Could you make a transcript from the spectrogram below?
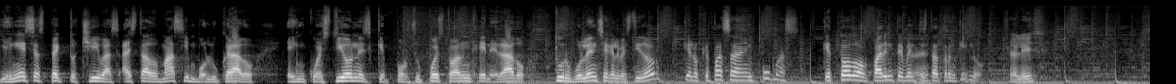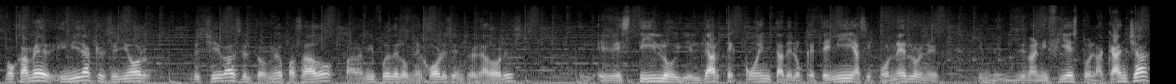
Y en ese aspecto Chivas ha estado más involucrado en cuestiones que por supuesto han generado turbulencia en el vestidor que lo que pasa en Pumas, que todo aparentemente está tranquilo. Feliz. Mohamed, y mira que el señor de Chivas el torneo pasado para mí fue de los mejores entrenadores. El, el estilo y el darte cuenta de lo que tenías y ponerlo en el- en- de manifiesto en la cancha,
